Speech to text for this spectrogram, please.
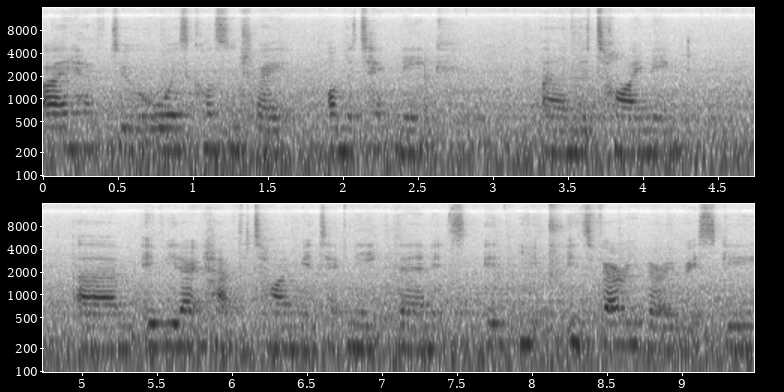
I have to always concentrate on the technique and the timing um, if you don't have the timing and technique, then it's it, it's very very risky,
